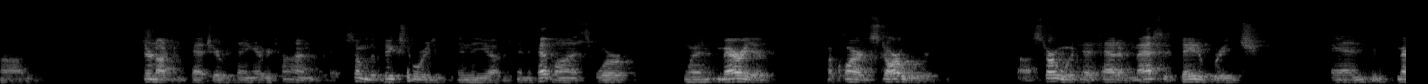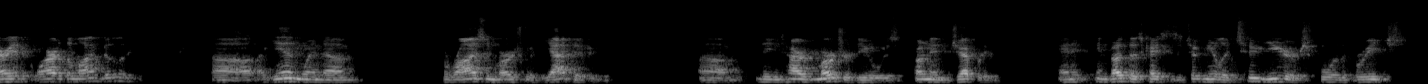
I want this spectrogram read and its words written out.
Um, They're not gonna catch everything every time. Some of the big stories in the, uh, in the headlines were when Marriott acquired Starwood. Uh, Starwood had had a massive data breach and Marriott acquired the liability. Uh, again, when, um, Verizon merged with Yahoo, um, the entire merger deal was thrown into jeopardy. And it, in both those cases, it took nearly two years for the breach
